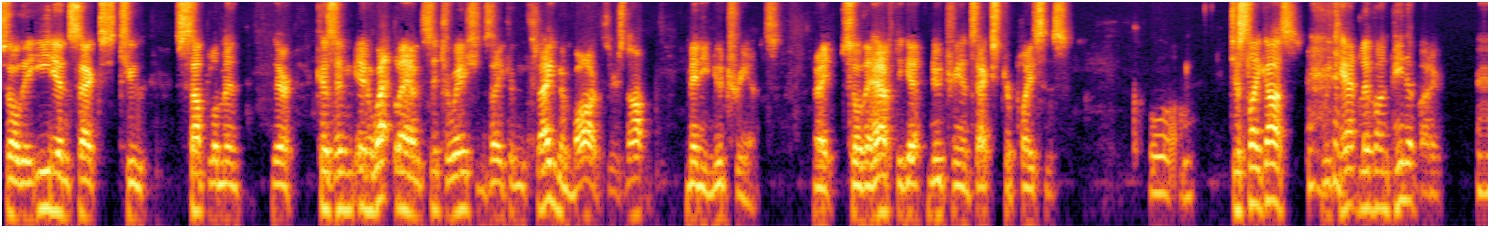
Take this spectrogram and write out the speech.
So they eat insects to supplement their. Because in, in wetland situations, like in sphagnum bogs, there's not many nutrients, right? So they have to get nutrients extra places. Cool. Just like us, we can't live on peanut butter.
